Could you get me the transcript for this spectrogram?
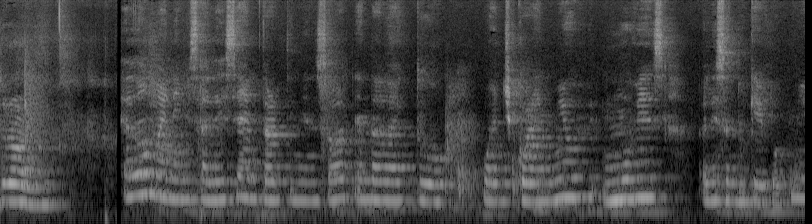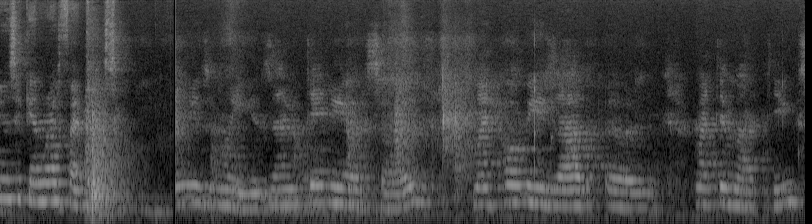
drawing. Hello, my name is Alicia. I'm 13 years old and I like to watch Korean movies, listen to K-pop music, and write fanfics. My name is Moise. I'm 10 years old. My hobbies are um, mathematics,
